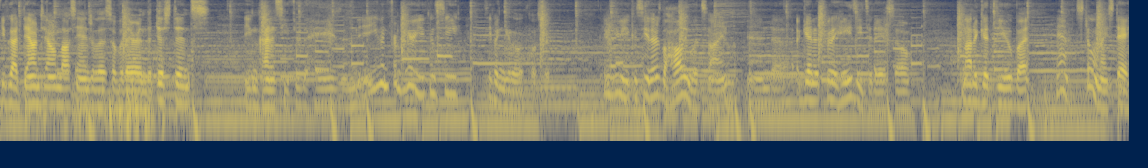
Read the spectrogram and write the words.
you've got downtown Los Angeles over there in the distance. You can kind of see through the haze, and even from here, you can see. See if I can get a little closer. Even here, you can see there's the Hollywood sign, and uh, again, it's really hazy today, so not a good view, but yeah, it's still a nice day.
